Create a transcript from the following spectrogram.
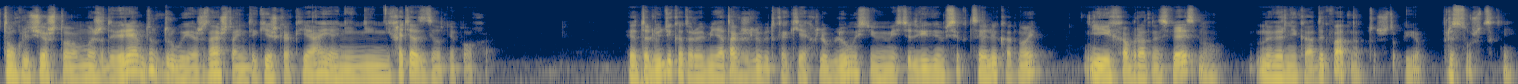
В том ключе, что мы же доверяем друг другу, я же знаю, что они такие же, как я, и они не, не хотят сделать мне плохо. Это люди, которые меня так же любят, как я их люблю, мы с ними вместе двигаемся к цели, к одной. И их обратная связь, ну, наверняка адекватна, чтобы ее прислушаться к ней.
